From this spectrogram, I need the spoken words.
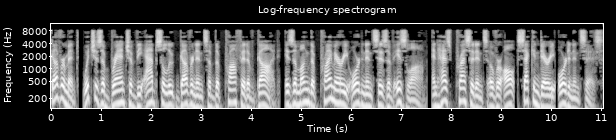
government, which is a branch of the absolute governance of the Prophet of God, is among the primary ordinances of Islam, and has precedence over all secondary ordinances.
